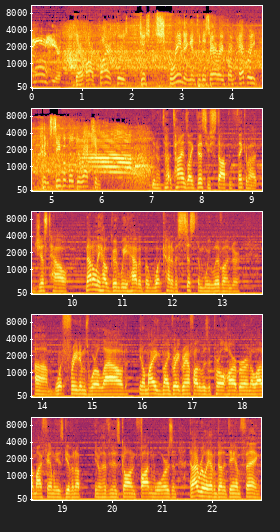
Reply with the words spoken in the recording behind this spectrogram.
scene here. There are fire crews just screaming into this area from every conceivable direction. You know, t- times like this, you stop and think about just how, not only how good we have it, but what kind of a system we live under um, what freedoms were allowed. You know, my, my great grandfather was at Pearl Harbor, and a lot of my family has given up, you know, has, has gone and fought in wars, and, and I really haven't done a damn thing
